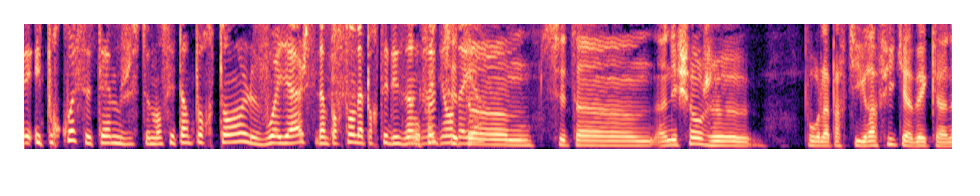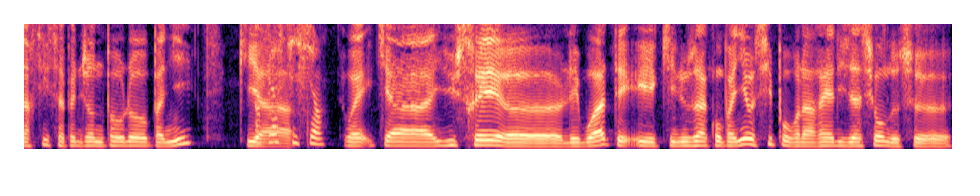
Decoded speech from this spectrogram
Et pourquoi ce thème justement? C'est important le voyage, c'est important d'apporter des ingrédients d'ailleurs? C'est un, un, échange euh, pour la partie graphique avec un artiste qui s'appelle John Paolo Pani. Qui un a, plasticien. Ouais, qui a illustré euh, les boîtes et, et, qui nous a accompagnés aussi pour la réalisation de ce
